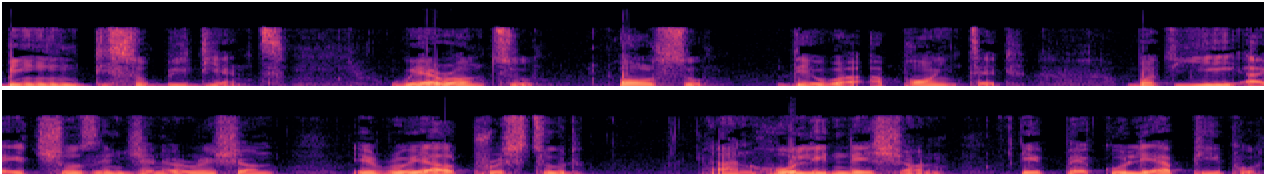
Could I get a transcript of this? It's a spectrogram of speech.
being disobedient, whereunto also they were appointed. But ye are a chosen generation, a royal priesthood, and holy nation, a peculiar people,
